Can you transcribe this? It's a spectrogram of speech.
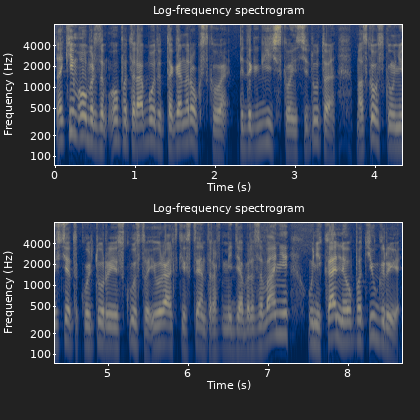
Таким образом, опыт работы работы Таганрогского педагогического института, Московского университета культуры и искусства и Уральских центров медиаобразования уникальный опыт ЮГРы,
